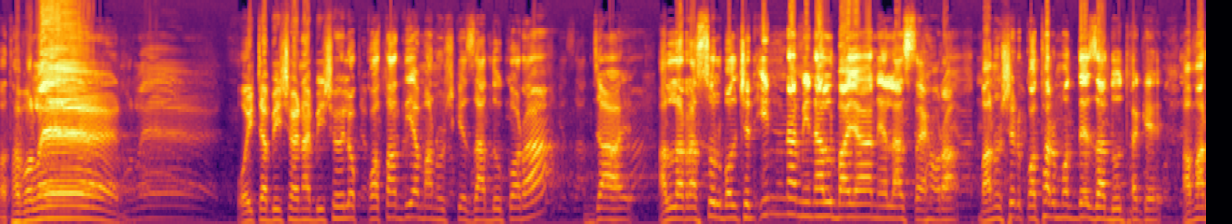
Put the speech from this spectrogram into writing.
কথা বলেন। ওইটা বিষয় না বিষয় হলো কথা দিয়ে মানুষকে জাদু করা যায়। আল্লাহ রাসূল বলছেন, ইন্না মিনাল বায়ান এলা সাহরা। মানুষের কথার মধ্যে জাদু থাকে। আমার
